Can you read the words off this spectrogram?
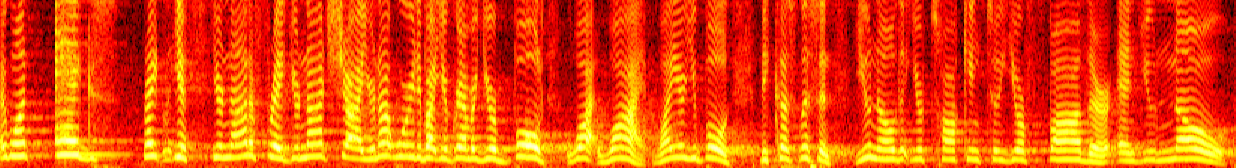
I want eggs right? You, you're not afraid. You're not shy. You're not worried about your grammar. You're bold. Why? Why? Why are you bold? Because, listen, you know that you're talking to your Father and you know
